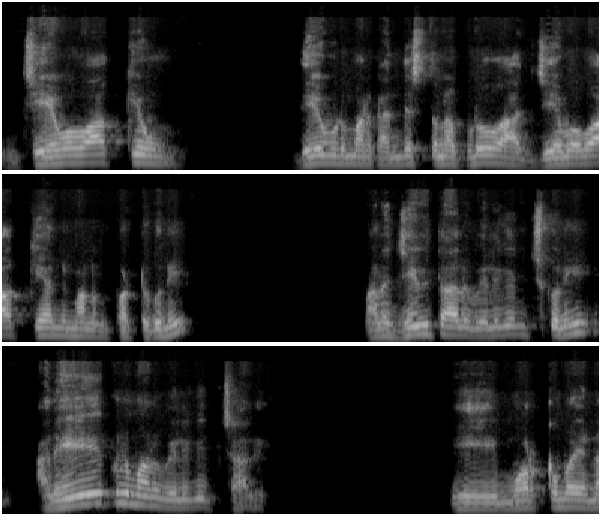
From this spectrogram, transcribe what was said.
జీవవాక్యం దేవుడు మనకు అందిస్తున్నప్పుడు ఆ జీవవాక్యాన్ని మనం పట్టుకుని మన జీవితాలు వెలిగించుకుని అనేకులు మనం వెలిగించాలి. ఈ మూర్ఖమైన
